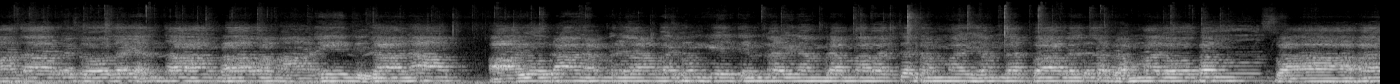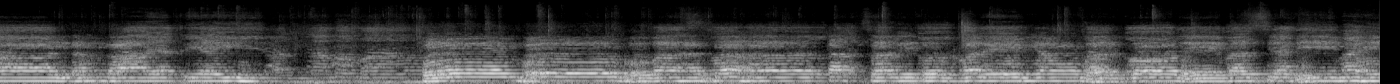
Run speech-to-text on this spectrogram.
वेदमाता प्रचोदयन्तां भावमानी द्विजानाम् आयो प्राणं प्रजापशृङ्गेतिं द्रविणं ब्रह्मवच्च सम्मह्यं दत्त्वा वदत ब्रह्मलोकं स्वाहा इदं गायत्र्यै। ॐ भूर्भुवः स्वः तत्सवितुर्वरेण्यो भर्गो देवस्य धीमहि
